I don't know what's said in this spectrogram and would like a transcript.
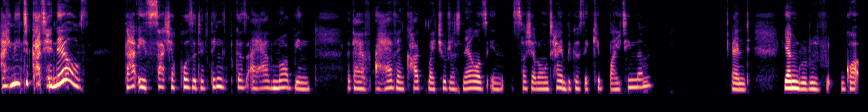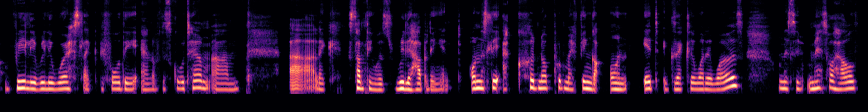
I need to cut her nails. That is such a positive thing because I have not been like I have I haven't cut my children's nails in such a long time because they keep biting them. And young Ruru got really, really worse like before the end of the school term. Um uh like something was really happening and honestly I could not put my finger on it exactly what it was. Honestly, mental health,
